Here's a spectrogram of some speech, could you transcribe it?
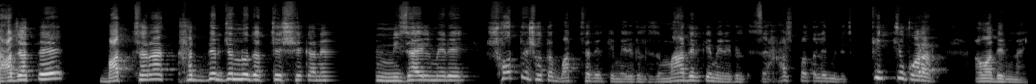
গাজাতে বাচ্চারা খাদ্যের জন্য যাচ্ছে, সেখানে মিসাইল মেরে শত শত বাচ্চাদেরকে মেরে ফেলতেছে, মাদেরকে মেরে ফেলতেছে, হাসপাতালে মেরেছে কিচ্ছু করার আমাদের নাই।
